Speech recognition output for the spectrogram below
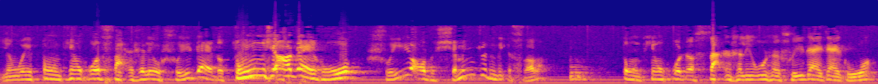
因为洞庭湖三十六水寨的总辖寨主水曜子西门俊得死了。洞庭湖这三十六是水寨寨主，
